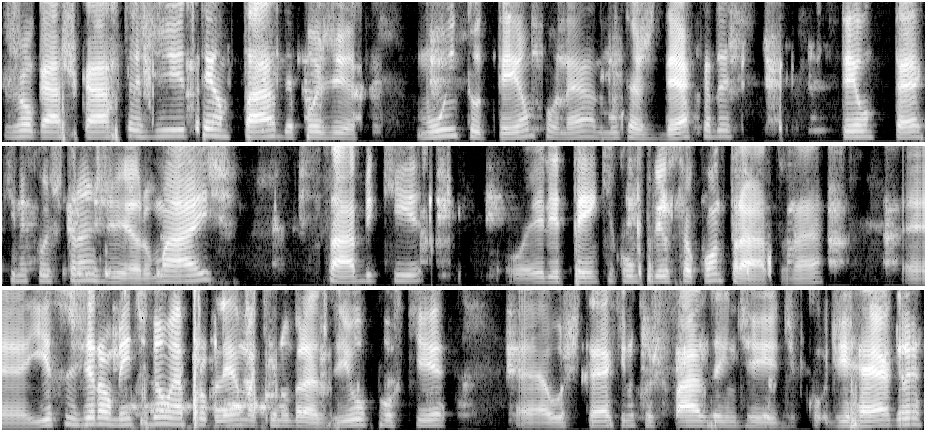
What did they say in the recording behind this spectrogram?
jogar as cartas de tentar, depois de muito tempo, né, muitas décadas, ter um técnico estrangeiro, mas sabe que ele tem que cumprir o seu contrato, né? É, isso geralmente não é problema aqui no Brasil, porque é, os técnicos fazem de, de, de, regra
